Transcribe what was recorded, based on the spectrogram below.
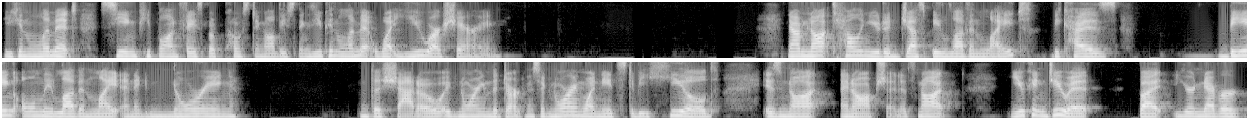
You can limit seeing people on Facebook posting all these things. You can limit what you are sharing. Now, I'm not telling you to just be love and light because being only love and light and ignoring the shadow, ignoring the darkness, ignoring what needs to be healed is not an option. It's not, you can do it, but you're never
